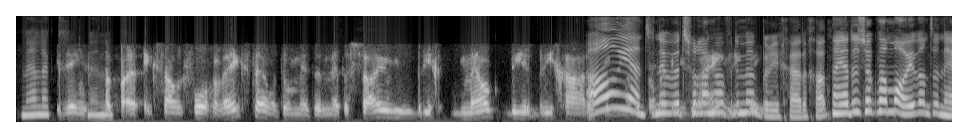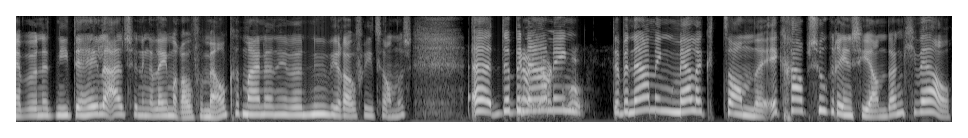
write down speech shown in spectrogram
melk, ik, denk, Dat, eh, ik zou het vorige week stellen toen met de, met de melkbrigade. Oh ja, toen hebben we het zo lang over de melkbrigade gehad. Nou ja, dat is ook wel mooi, want dan hebben we het niet de hele uitzending alleen maar over melk. Maar dan hebben we het nu weer over iets anders. Uh, de, benaming, de benaming melktanden. Ik ga op zoek, Rinsian. Dankjewel.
